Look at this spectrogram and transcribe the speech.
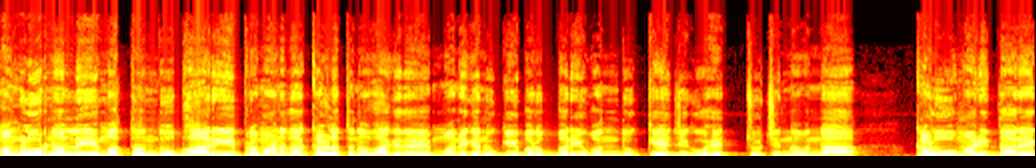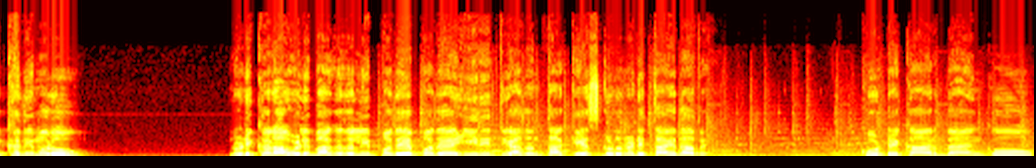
ಮಂಗಳೂರಿನಲ್ಲಿ ಮತ್ತೊಂದು ಭಾರೀ ಪ್ರಮಾಣದ ಕಳ್ಳತನವಾಗಿದೆ. ಮನೆಗೆ ನುಗ್ಗಿ ಬರೋಬ್ಬರಿ ಒಂದು ಕೆಜಿಗೂ ಹೆಚ್ಚು ಚಿನ್ನವನ್ನ ಕಳುವು ಮಾಡಿದ್ದಾರೆ ಖದಿಮರು. ನೋಡಿ, ಕರಾವಳಿ ಭಾಗದಲ್ಲಿ ಪದೇ ಪದೇ ಈ ರೀತಿಯಾದಂಥ ಕೇಸ್ಗಳು ನಡೀತಾ ಇದ್ದಾವೆ. ಕೋಟೆಕಾರ್ ಬ್ಯಾಂಕು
